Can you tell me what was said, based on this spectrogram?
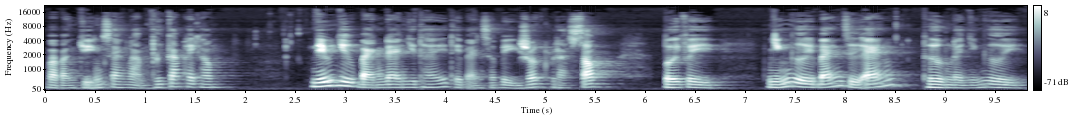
và bạn chuyển sang làm thứ cấp hay không? Nếu như bạn đang như thế thì bạn sẽ bị rất là sốc. Bởi vì những người bán dự án thường là những người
